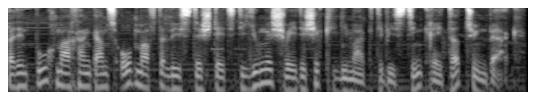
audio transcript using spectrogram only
Bei den Buchmachern ganz oben auf der Liste steht die junge schwedische Klimaaktivistin Greta Thunberg.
